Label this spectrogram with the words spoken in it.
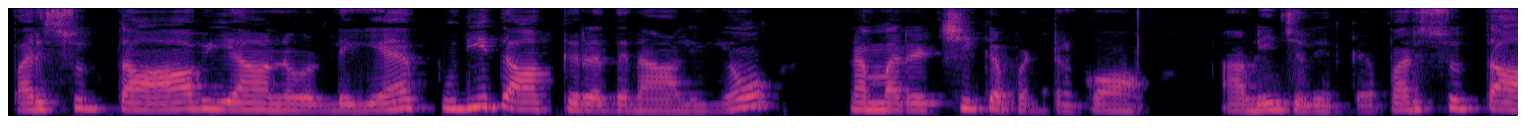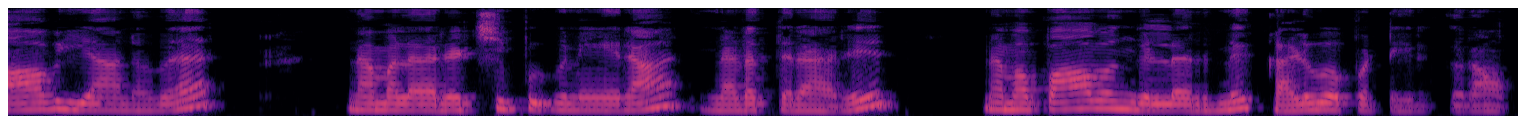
பரிசுத்த ஆவியானவருடைய புதிதாக்குறதுனாலையும் நம்ம ரட்சிக்கப்பட்டிருக்கோம் அப்படின்னு சொல்லியிருக்கு பரிசுத்த ஆவியானவர் நம்மளை ரட்சிப்புக்கு நேரா நடத்துறாரு. நம்ம பாவங்கள்ல இருந்து கழுவப்பட்டு இருக்கிறோம்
